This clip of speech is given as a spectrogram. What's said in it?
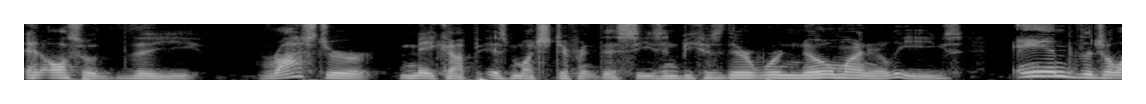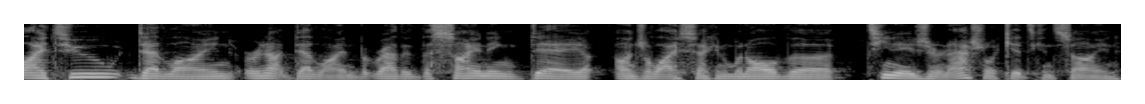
And also the roster makeup is much different this season because there were no minor leagues. And the July 2 deadline, or not deadline, but rather the signing day on July 2nd when all the teenage international kids can sign,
